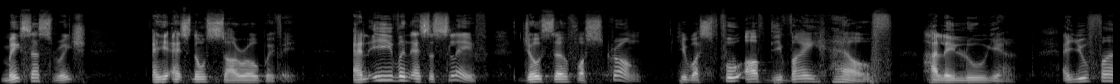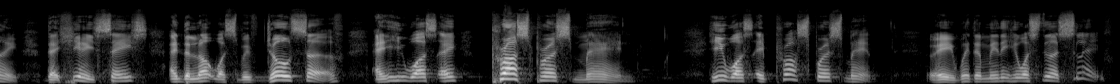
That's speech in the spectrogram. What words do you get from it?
makes us rich and he adds no sorrow with it? And even as a slave, Joseph was strong. He was full of divine health. Hallelujah. And you find that here he says, and the Lord was with Joseph, and he was a prosperous man. He was a prosperous man. Hey, wait a minute, he was still a slave.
